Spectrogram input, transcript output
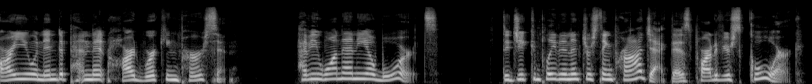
Are you an independent, hardworking person? Have you won any awards? Did you complete an interesting project as part of your schoolwork?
